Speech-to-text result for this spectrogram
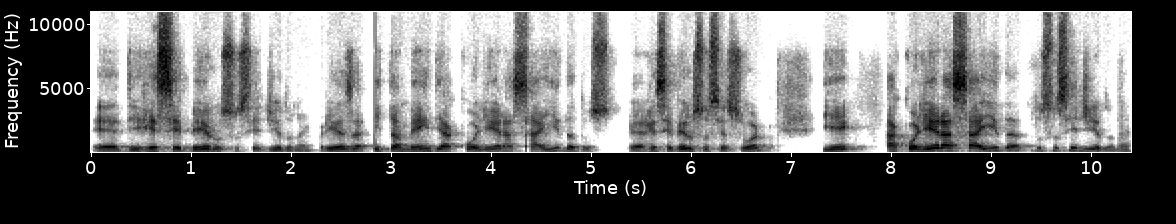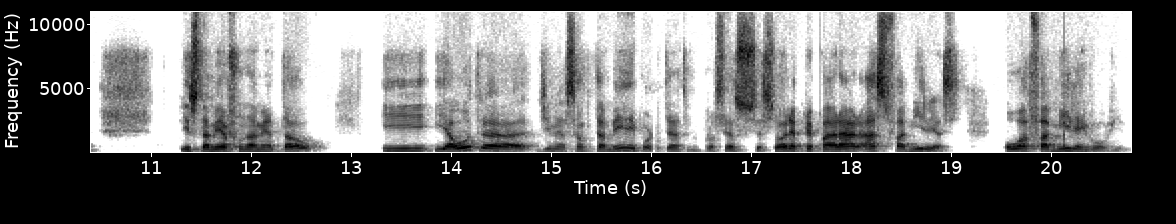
é, de receber o sucedido na empresa e também de acolher a saída dos, é, receber o sucessor e acolher a saída do sucedido, né? Isso também é fundamental. E, e a outra dimensão que também é importante no processo sucessório é preparar as famílias ou a família envolvida.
